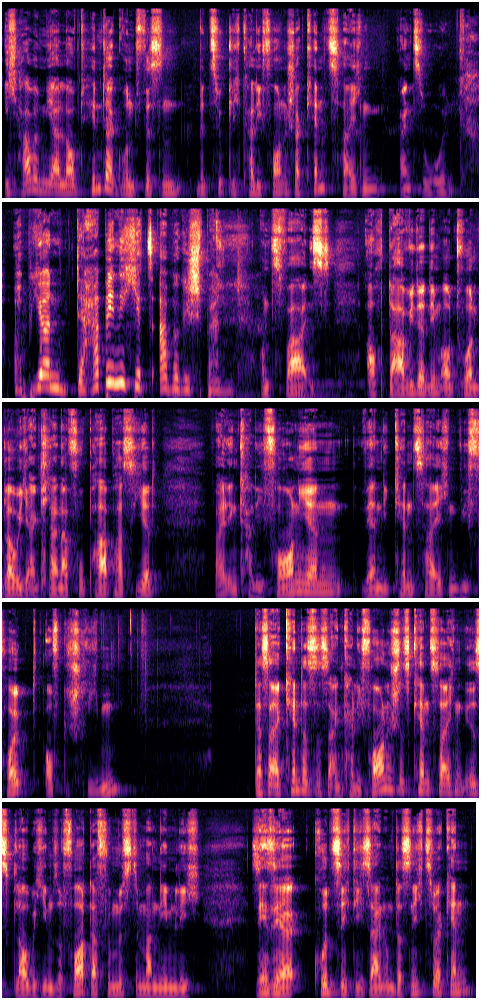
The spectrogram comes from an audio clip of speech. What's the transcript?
ich habe mir erlaubt, Hintergrundwissen bezüglich kalifornischer Kennzeichen einzuholen. Oh Björn, da bin ich jetzt aber gespannt. Und zwar ist auch da wieder dem Autoren, glaube ich, ein kleiner Fauxpas passiert, weil in Kalifornien werden die Kennzeichen wie folgt aufgeschrieben. Dass er erkennt, dass es ein kalifornisches Kennzeichen ist, glaube ich ihm sofort. Dafür müsste man nämlich sehr, sehr kurzsichtig sein, um das nicht zu erkennen,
